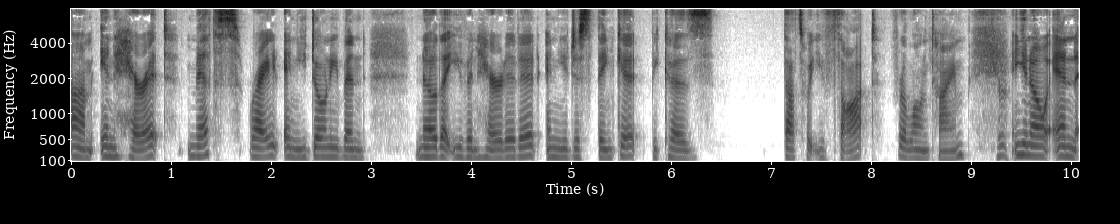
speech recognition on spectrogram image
um, inherit myths, right? And you don't even know that you've inherited it and you just think it because that's what you've thought for a long time. You know, and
